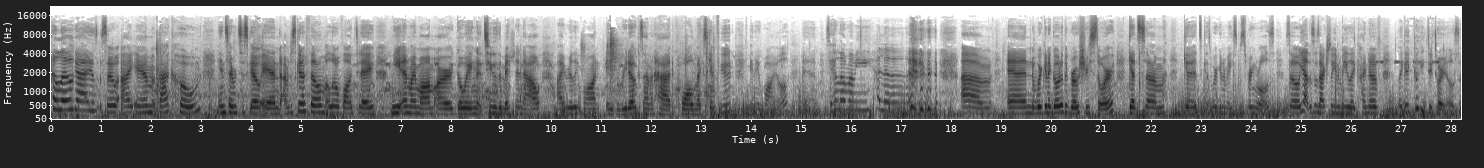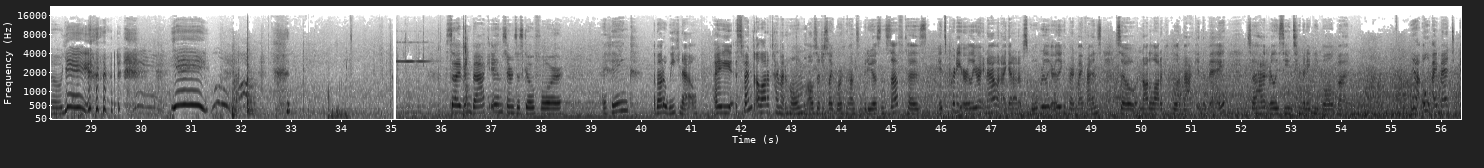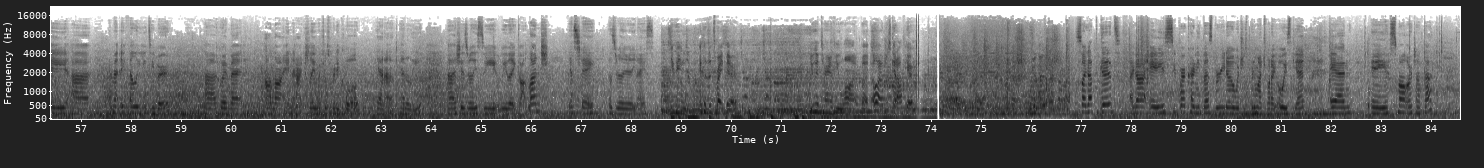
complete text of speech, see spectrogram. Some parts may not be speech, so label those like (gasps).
Hello guys! So I am back home in San Francisco and I'm just gonna film a little vlog today. Me and my mom are going to the mission now. I really want a burrito because I haven't had qual Mexican food while. And say hello mommy! Hello! (laughs) um, and we're gonna go to the grocery store, get some goods because we're gonna make some spring rolls. So yeah, this is actually gonna be like kind of like a cooking tutorial. So yay! (laughs) Yay! (laughs) so I've been back in San Francisco for I think about a week now. I spent a lot of time at home also just like working on some videos and stuff because it's pretty early right now and I get out of school really early compared to my friends so not a lot of people are back in the Bay so I haven't really seen too many people but yeah oh I met a uh, I met a fellow YouTuber uh, who I met online actually, which was pretty cool. Hannah, Hannah Lee. Uh, she was really sweet. We like got lunch yesterday. It was really, really nice. You can, because it's right there. You can turn if you want, but oh, I'll just get off here. So I got the goods. I got a super carnitas burrito, which is pretty much what I always get, and a small horchata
